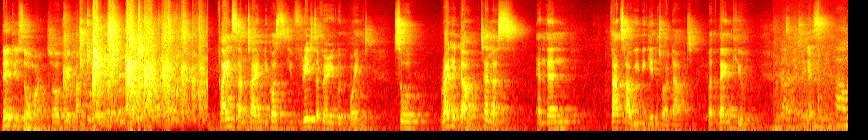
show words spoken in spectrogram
Thank you so much. Okay, ma'am. Find some time because you've raised a very good point. So write it down, tell us, and then that's how we begin to adapt. But thank you. Yes. I'm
